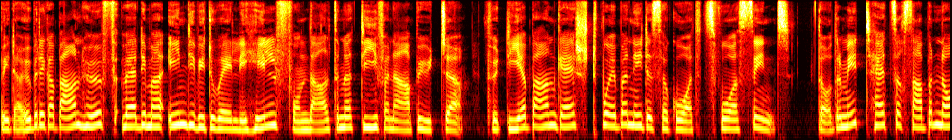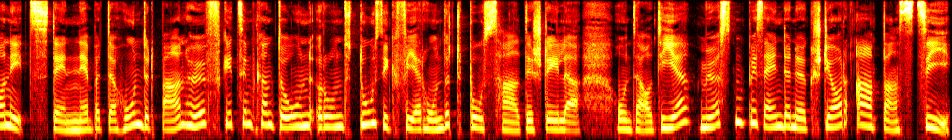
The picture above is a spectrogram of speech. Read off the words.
Bei den übrigen Bahnhöfen werde man individuelle Hilfe und Alternativen anbieten. Für die Bahngäste, die eben nicht so gut zu Fuß sind. Damit hat es sich aber noch nicht, denn neben den 100 Bahnhöfen gibt es im Kanton rund 1400 Bushaltestellen. Und auch die müssten bis Ende nächstes Jahr angepasst sein.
